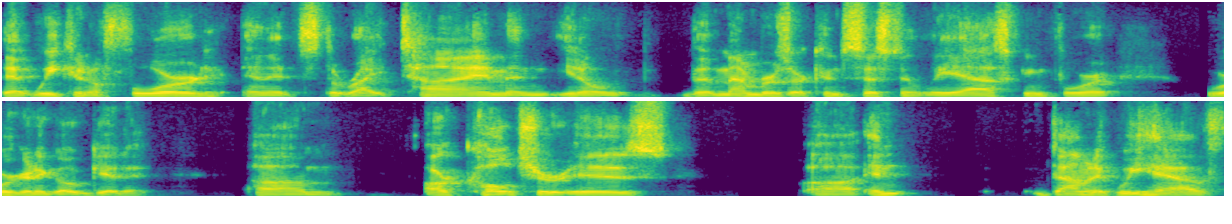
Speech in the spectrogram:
that we can afford and it's the right time and you know the members are consistently asking for it we're going to go get it um, our culture is uh, and Dominic, we have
